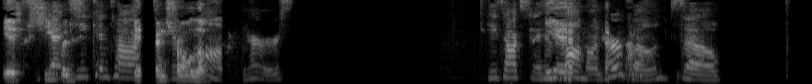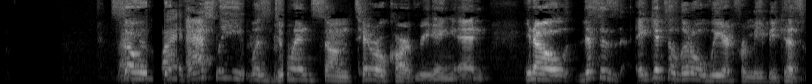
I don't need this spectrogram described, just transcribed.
if she was he can talk in control of- mom on hers. He talks to his Yeah. mom on her um phone, so So. Ashley was doing some tarot card reading, and you know, this is it gets a little weird for me because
